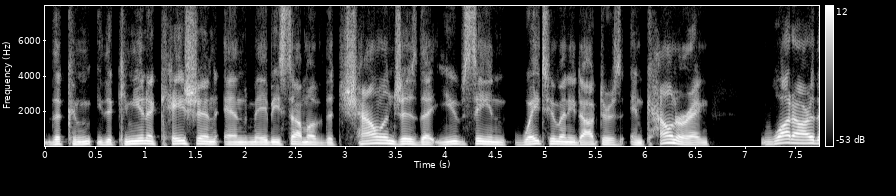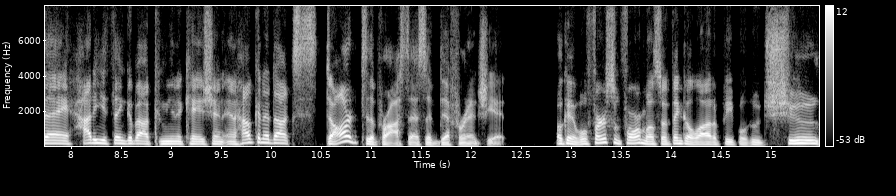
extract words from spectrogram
the com- the communication and maybe some of the challenges that you've seen way too many doctors encountering what are they how do you think about communication and how can a doc start the process of differentiate okay well first and foremost i think a lot of people who choose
